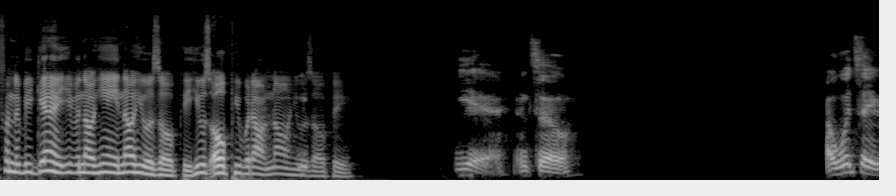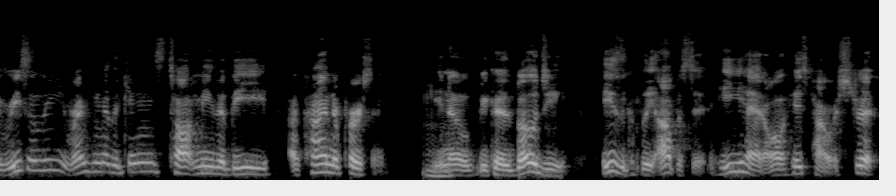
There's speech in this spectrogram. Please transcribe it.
from the beginning, even though he ain't know he was OP. He was OP without knowing he was OP. Yeah, and so I would say recently, Ranking of the Kings taught me to be a kinder person. You Mhm. know, because Bojji, he's the complete opposite. He had all his power stripped.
